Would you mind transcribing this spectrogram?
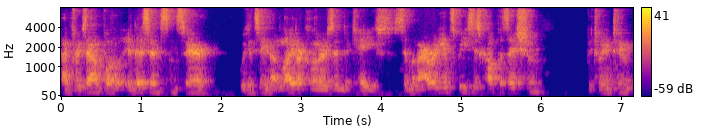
and for example, in this instance here, we can see that lighter colors indicate similarity in species composition between two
